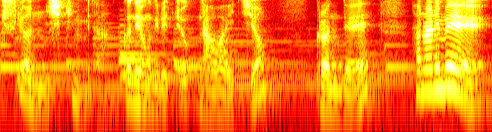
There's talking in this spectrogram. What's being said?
출현시킵니다. 그 내용들이 쭉 나와 있죠. 그런데 하나님의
